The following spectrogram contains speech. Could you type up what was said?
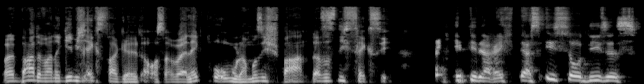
weil Badewanne gebe ich extra Geld aus. Aber Elektro, oh, da muss ich sparen. Das ist nicht sexy. Ich gebe dir da recht. Das ist so dieses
